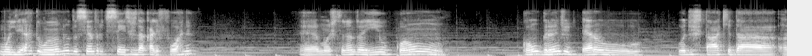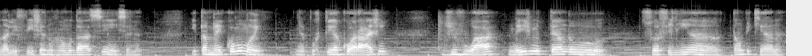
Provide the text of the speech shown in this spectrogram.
Mulher do Ano do Centro de Ciências da Califórnia, é, mostrando aí o quão, quão grande era o, o destaque da Annalie Fischer no ramo da ciência, né? E também como mãe, né? por ter a coragem de voar, mesmo tendo sua filhinha tão pequena.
